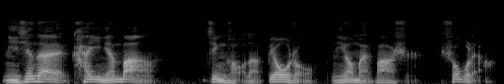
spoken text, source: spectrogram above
你现在开一年半了，进口的标轴，你要卖八十，受不了。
